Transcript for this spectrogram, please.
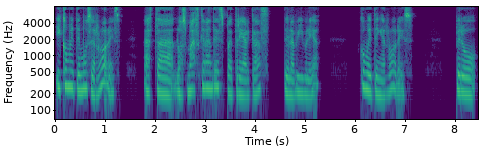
y cometemos errores. Hasta los más grandes patriarcas de la Biblia cometen errores. Pero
